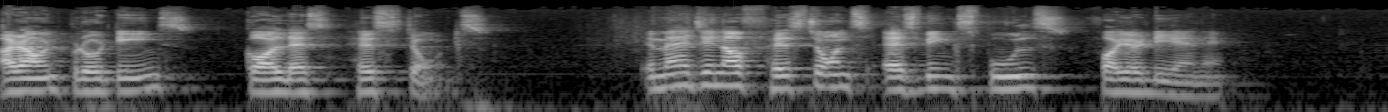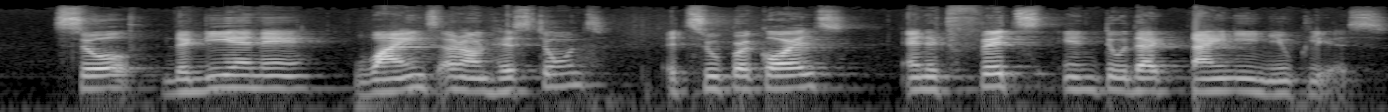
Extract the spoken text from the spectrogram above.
around proteins called as histones. Imagine of histones as being spools for your DNA. So the DNA winds around histones, it supercoils, and it fits into that tiny nucleus.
